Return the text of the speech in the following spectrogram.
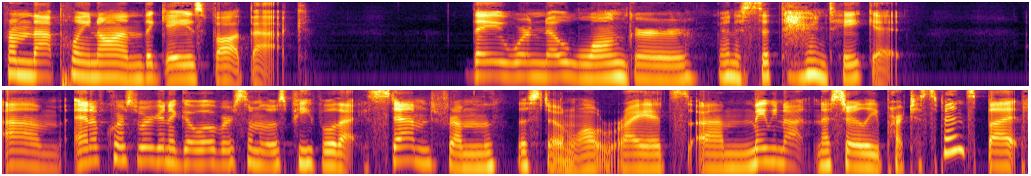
from that point on the gays fought back. They were no longer going to sit there and take it. Um, and of course, we're going to go over some of those people that stemmed from the Stonewall riots. Um, maybe not necessarily participants, but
